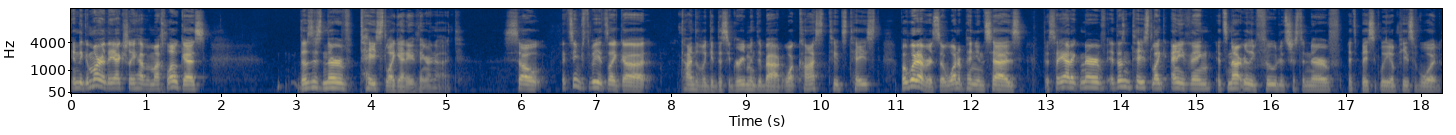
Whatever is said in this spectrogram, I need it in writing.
in the Gemara, they actually have a machlokas. Does this nerve taste like anything or not? So it seems to be it's like a kind of like a disagreement about what constitutes taste. But whatever. So one opinion says the sciatic nerve, it doesn't taste like anything. It's not really food, it's just a nerve. It's basically a piece of wood.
